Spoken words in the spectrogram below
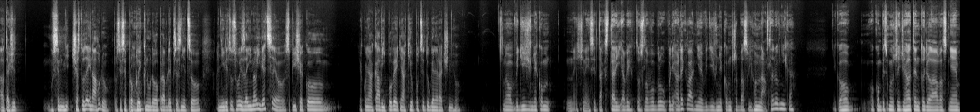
A takže musím často to i náhodou. Prostě se prokliknu mm-hmm. doopravdy přes něco a někdy to jsou zajímavé věci, jo. spíš jako, jako nějaká výpověď nějakého pocitu generačního. No vidíš v někom, ještě nejsi tak starý, abych to slovo bylo úplně adekvátně, vidíš v někom třeba svého následovníka? Někoho, o kom bys mohl říct, že hele, ten to dělá vlastně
